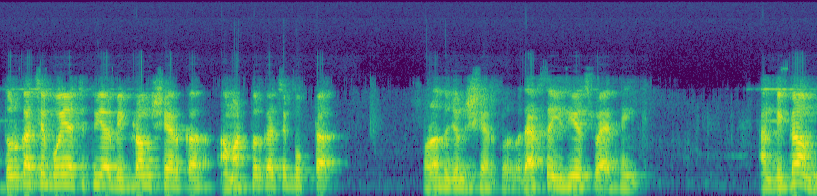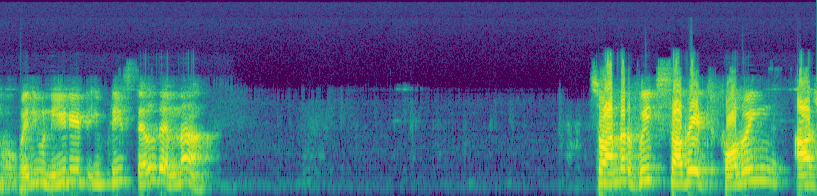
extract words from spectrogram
তোর কাছে বই আছে তুই আর বিক্রম শেয়ার কর আমার তোর কাছে বুকটা ওরা দুজন শেয়ার করবে that's the easiest way I think And Bikram, when you need it, you please tell them, na? So under which subhead following are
